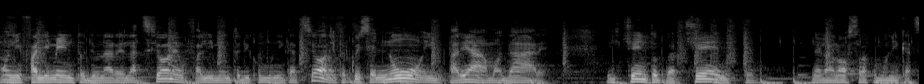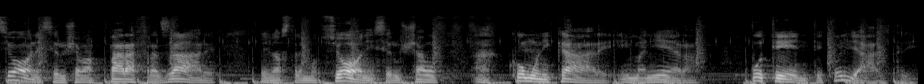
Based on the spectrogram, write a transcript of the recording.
Ogni fallimento di una relazione è un fallimento di comunicazione, per cui se noi impariamo a dare il 100% nella nostra comunicazione, se riusciamo a parafrasare le nostre emozioni, se riusciamo a comunicare in maniera potente con gli altri,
